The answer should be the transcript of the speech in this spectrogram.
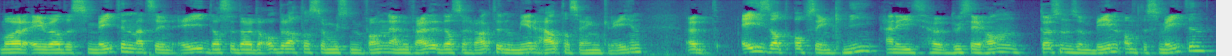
Maar hij wilde smijten met zijn ei. Dat ze daar de opdracht dat ze moesten vangen. En hoe verder dat ze raakten, hoe meer geld dat ze gingen krijgen. Het ei zat op zijn knie. En hij doet zijn hand tussen zijn been om te smijten.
